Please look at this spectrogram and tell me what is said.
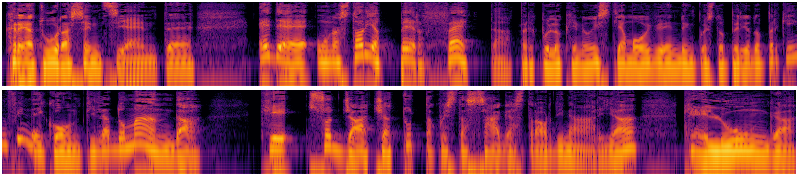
creatura senziente. Ed è una storia perfetta per quello che noi stiamo vivendo in questo periodo, perché in fin dei conti la domanda che soggiace a tutta questa saga straordinaria, che è lunga,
